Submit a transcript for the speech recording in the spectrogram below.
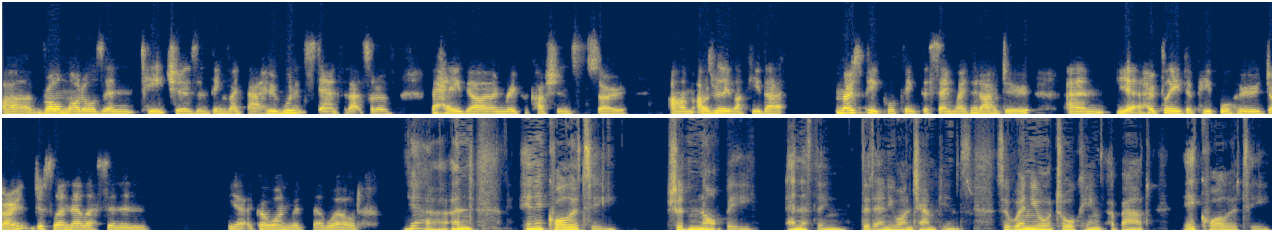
uh, role models and teachers and things like that who wouldn't stand for that sort of behavior and repercussions. So um, I was really lucky that most people think the same way that I do. And yeah, hopefully the people who don't just learn their lesson and yeah, go on with their world. Yeah. And inequality should not be anything that anyone champions. So when you're talking about equality,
